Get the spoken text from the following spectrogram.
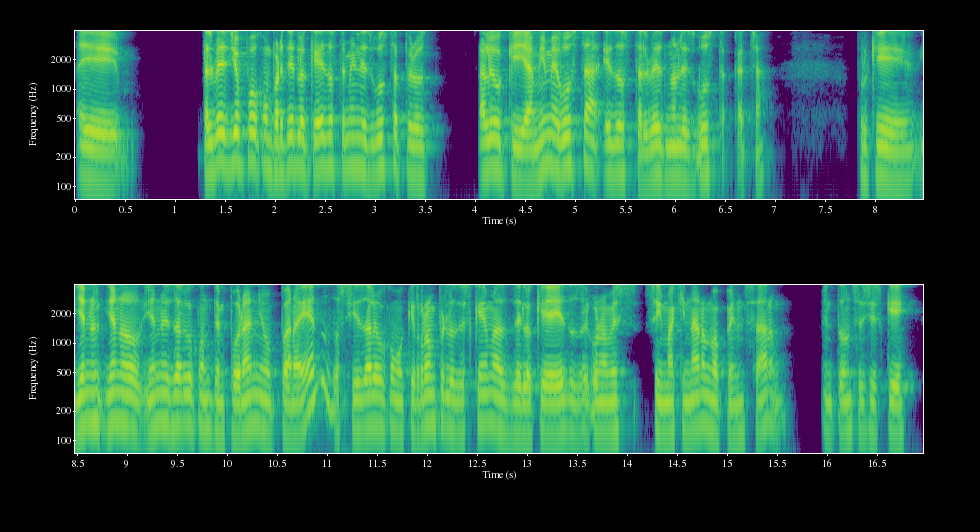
eh, tal vez yo puedo compartir lo que a ellos también les gusta, pero algo que a mí me gusta, a ellos tal vez no les gusta, ¿cacha? Porque ya no, ya no, ya no es algo contemporáneo para ellos, así es algo como que rompe los esquemas de lo que ellos alguna vez se imaginaron o pensaron. Entonces, si es que,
